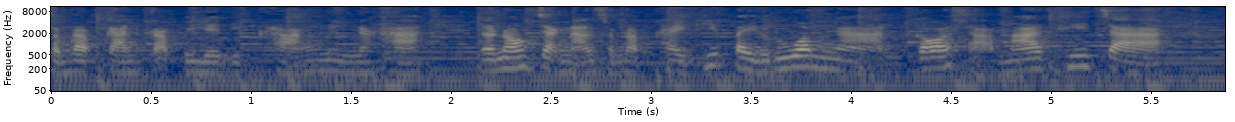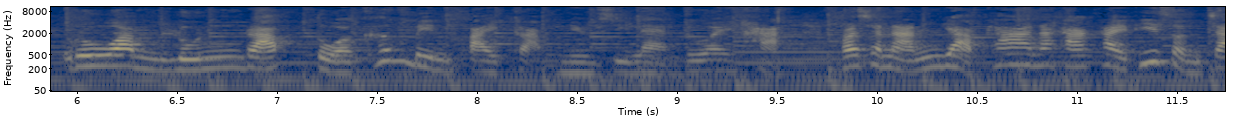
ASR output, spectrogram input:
สำหรับการกลับไปเรียนอีกครั้งหนึ่งนะคะ แล้วนอกจากนั้นสำหรับใครที่ไปร่วมงานก็สามารถที่จะร่วมลุ้นรับตั๋วเครื่องบินไปกลับนิวซีแลนด์ด้วยค่ะ เพราะฉะนั้นอย่าพลาดนะคะ ใครที่สนใจ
